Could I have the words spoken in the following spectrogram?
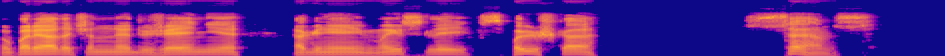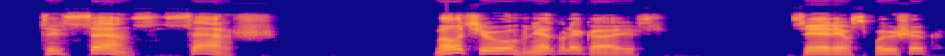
Упорядоченное движение огней мыслей, вспышка. Сенс. Ты сенс, Серж. Молчу, не отвлекаюсь. Серия вспышек.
